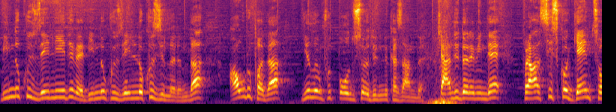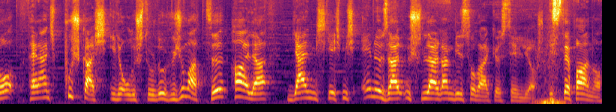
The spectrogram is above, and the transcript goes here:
1957 ve 1959 yıllarında Avrupa'da yılın futbolcusu ödülünü kazandı. Kendi döneminde Francisco Gento, Ferenc Puskas ile oluşturduğu hücum hattı hala gelmiş geçmiş en özel üçlülerden birisi olarak gösteriliyor. Di Stefano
